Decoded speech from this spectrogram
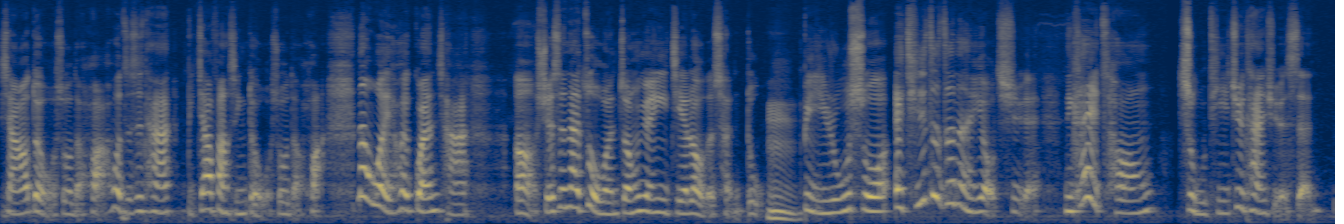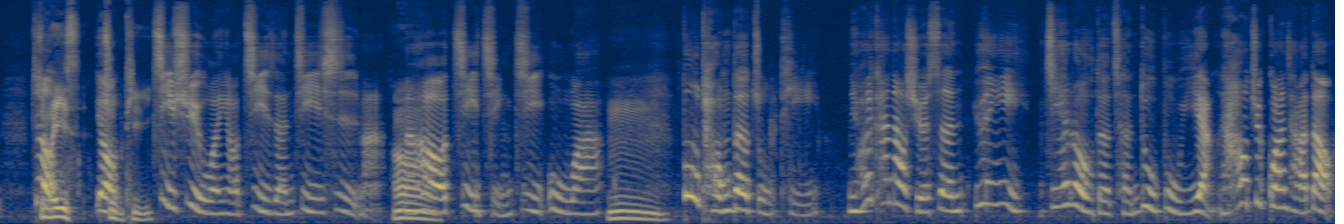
想要对我说的话，或者是他比较放心对我说的话。那我也会观察，呃，学生在作文中愿意揭露的程度。嗯，比如说，哎、欸，其实这真的很有趣、欸，哎，你可以从主题去看学生。什么意思？有主题记叙文，有记人记事嘛，哦、然后记景记物啊，嗯，不同的主题。你会看到学生愿意揭露的程度不一样，然后去观察到，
